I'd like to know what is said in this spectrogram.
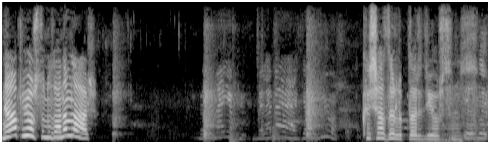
Ne yapıyorsunuz hanımlar? Melemen yapıyorsun. Melemen gel diyor. Kış hazırlıkları diyorsunuz. Evet.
